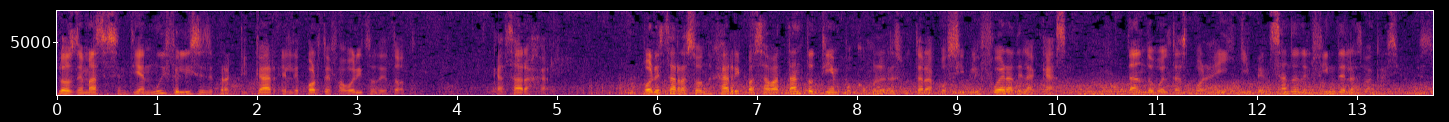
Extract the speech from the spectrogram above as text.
Los demás se sentían muy felices de practicar el deporte favorito de Dudley, cazar a Harry. Por esta razón, Harry pasaba tanto tiempo como le resultara posible fuera de la casa, dando vueltas por ahí y pensando en el fin de las vacaciones.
